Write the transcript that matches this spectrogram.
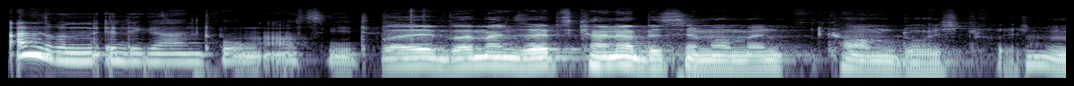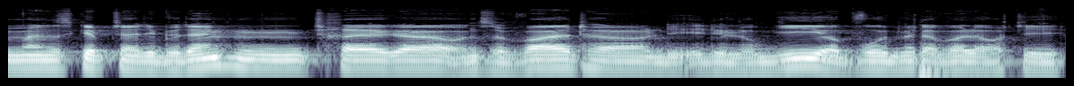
anderen illegalen Drogen aussieht. Weil, weil man selbst Cannabis im Moment kaum durchkriegt. Ich meine, es gibt ja die Bedenkenträger und so weiter und die Ideologie, obwohl mittlerweile auch die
